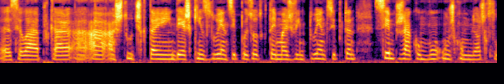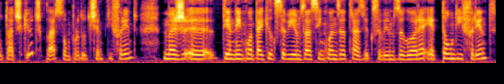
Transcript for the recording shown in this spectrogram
uh, sei lá, porque há, há, há, estudos que têm 10, 15 doentes e depois outro que tem mais 20 doentes e, portanto, sempre já com uns com melhores resultados que outros, claro, são produtos sempre diferentes, mas uh, tendo em conta aquilo que sabíamos há 5 anos atrás e o que sabemos agora, é tão diferente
